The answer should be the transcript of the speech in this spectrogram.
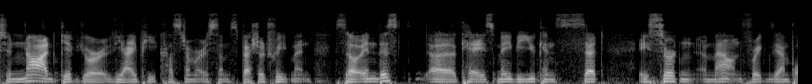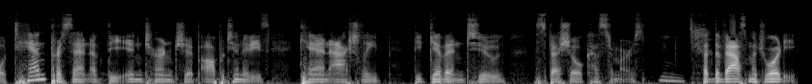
to not give your VIP customers some special treatment. So in this uh, case, maybe you can set a certain amount. For example, 10% of the internship opportunities can actually be given to special customers. But the vast majority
